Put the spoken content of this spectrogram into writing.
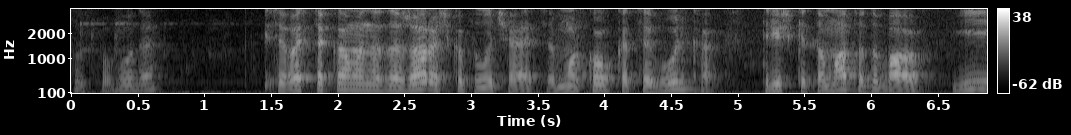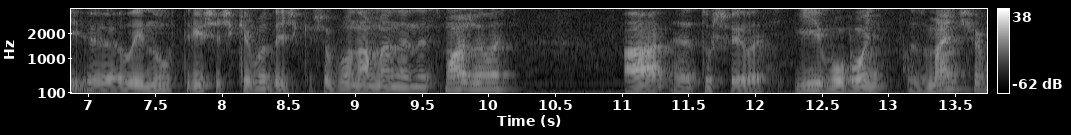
тут побуде. Це Ось така у мене зажарочка виходить. Морковка, цибулька, трішки томату додав і е, лийнув трішечки водички, щоб вона в мене не смажилась, а е, тушилась. І вогонь зменшив.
